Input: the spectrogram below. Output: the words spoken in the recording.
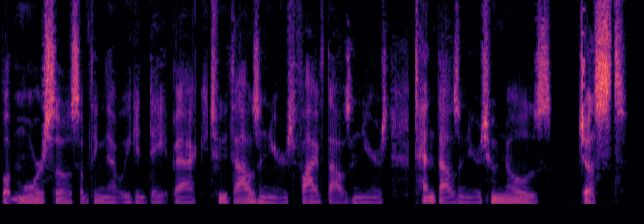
but more so something that we can date back 2,000 years, 5,000 years, 10,000 years. Who knows? Just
